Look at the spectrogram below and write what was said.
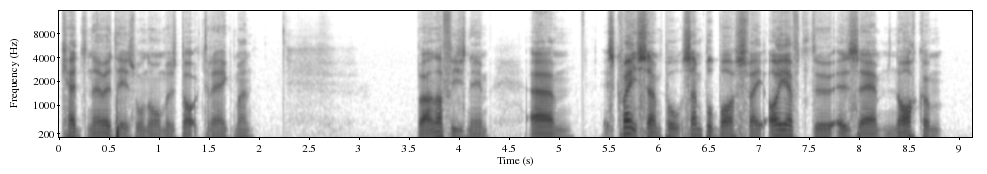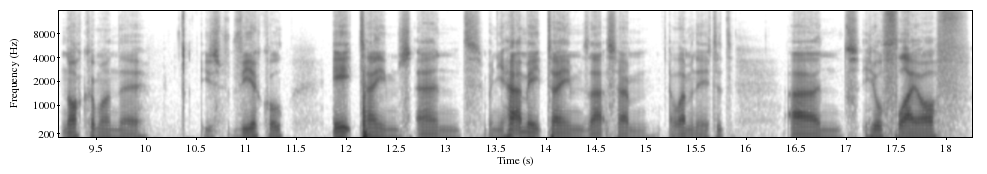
kids nowadays will know him as Dr. Eggman. But enough of his name. Um, it's quite simple, simple boss fight. All you have to do is um, knock him, knock him on the his vehicle eight times, and when you hit him eight times, that's him eliminated, and he'll fly off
